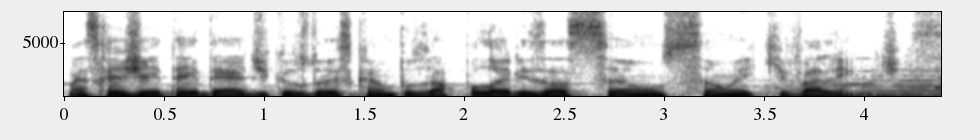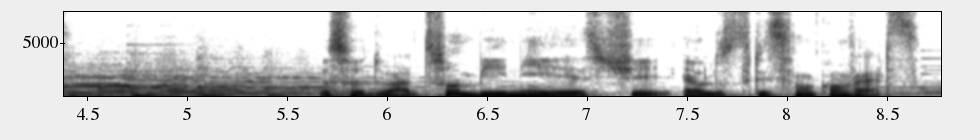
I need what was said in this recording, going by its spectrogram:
mas rejeita a ideia de que os dois campos da polarização são equivalentes. Eu sou Eduardo Sombini e este é o Ilustríssima Conversa.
